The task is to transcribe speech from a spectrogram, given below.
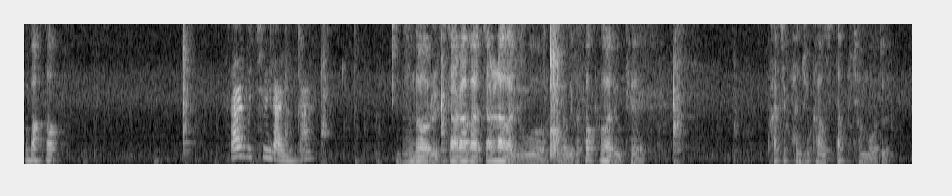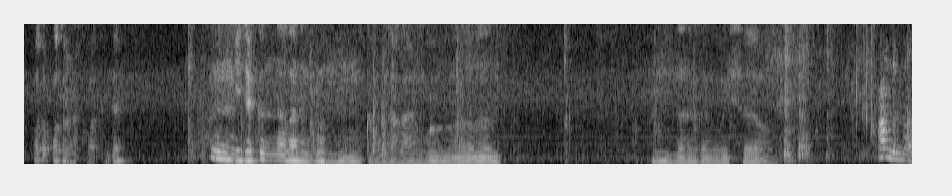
호박떡? 쌀 부침이라니까. 문어를 잘라가 잘라가지고 여기다 섞어가지고 이렇게 같이 반죽하고 딱 부쳐 먹어도 뽀득뽀득할 것 같은데. 음 이제 끝나가는군 끝나가는군 끝나가고 있어요. 아 눈물.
